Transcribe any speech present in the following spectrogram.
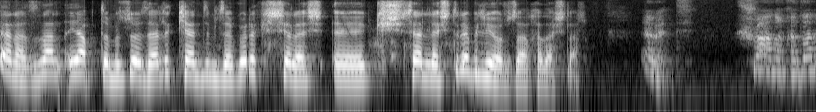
En azından yaptığımız özellik kendimize göre kişileş, e, kişiselleştirebiliyoruz arkadaşlar. Evet. Şu ana kadar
